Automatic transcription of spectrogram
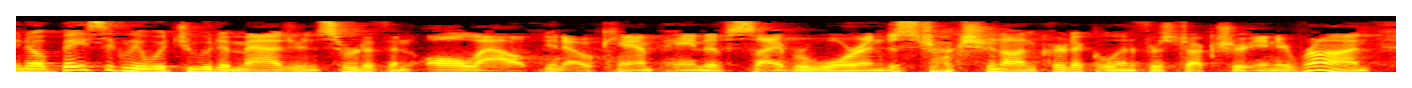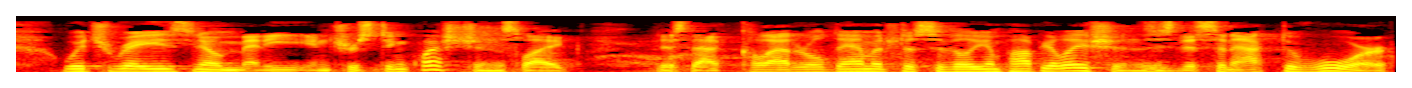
You know, basically what you would imagine sort of an all-out, you know, campaign of cyber war and destruction on critical infrastructure in Iran, which raised, you know, many interesting questions like, is that collateral damage to civilian populations? Is this an act of war?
